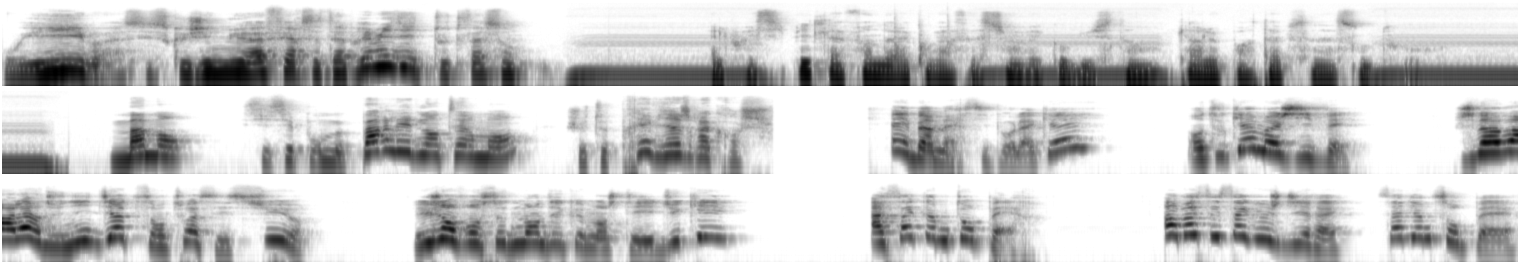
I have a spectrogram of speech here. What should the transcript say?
Oui, bah, c'est ce que j'ai de mieux à faire cet après-midi, de toute façon. Elle précipite la fin de la conversation avec Augustin, car le portable sonne à son tour. Maman, si c'est pour me parler de l'enterrement, je te préviens, je raccroche. Eh ben merci pour l'accueil. En tout cas, moi j'y vais. Je vais avoir l'air d'une idiote sans toi, c'est sûr. Les gens vont se demander comment je t'ai éduqué. Ah ça comme ton père. Ah bah c'est ça que je dirais, ça vient de son père.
